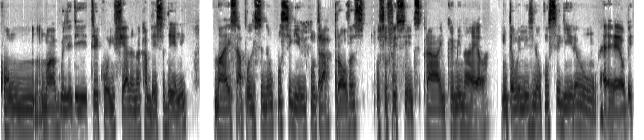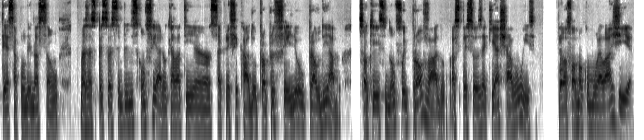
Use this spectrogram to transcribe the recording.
com uma agulha de tricô enfiada na cabeça dele, mas a polícia não conseguiu encontrar provas o suficientes para incriminar ela. Então eles não conseguiram é, obter essa condenação mas as pessoas sempre desconfiaram que ela tinha sacrificado o próprio filho para o diabo. Só que isso não foi provado. As pessoas é que achavam isso, pela forma como ela agia.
